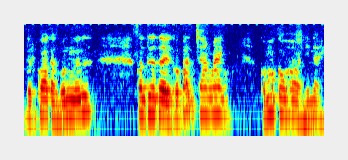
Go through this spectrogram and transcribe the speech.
vượt qua cả ngôn ngữ con thưa thầy có bạn trang anh có một câu hỏi như này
